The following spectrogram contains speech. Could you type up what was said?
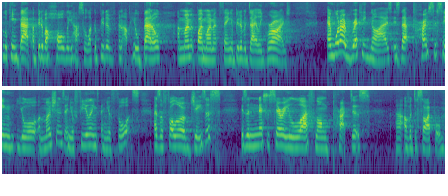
looking back, a bit of a holy hustle, like a bit of an uphill battle, a moment by moment thing, a bit of a daily grind. And what I recognize is that processing your emotions and your feelings and your thoughts as a follower of Jesus is a necessary lifelong practice uh, of a disciple.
